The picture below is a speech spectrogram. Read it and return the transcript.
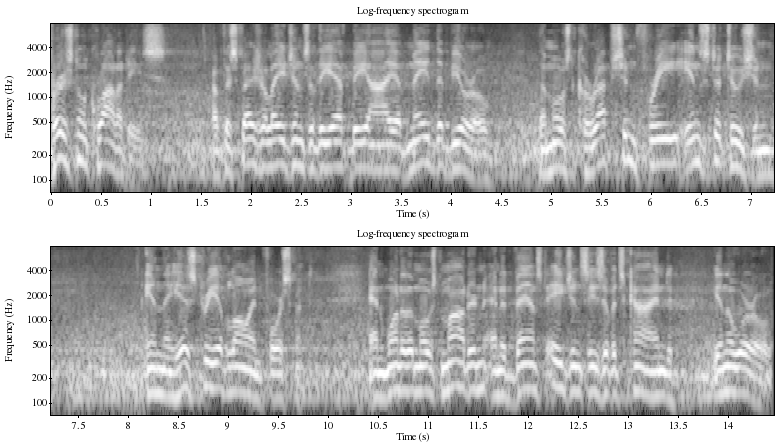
Personal qualities of the special agents of the FBI have made the Bureau the most corruption free institution in the history of law enforcement and one of the most modern and advanced agencies of its kind in the world.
